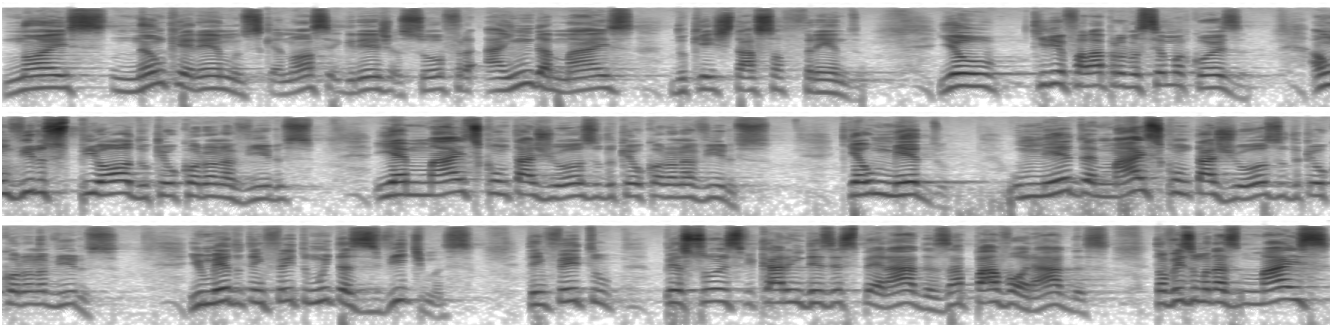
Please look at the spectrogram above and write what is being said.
nós não queremos que a nossa igreja sofra ainda mais do que está sofrendo. E eu queria falar para você uma coisa: há um vírus pior do que o coronavírus, e é mais contagioso do que o coronavírus, que é o medo. O medo é mais contagioso do que o coronavírus. E o medo tem feito muitas vítimas, tem feito pessoas ficarem desesperadas, apavoradas. Talvez uma das mais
